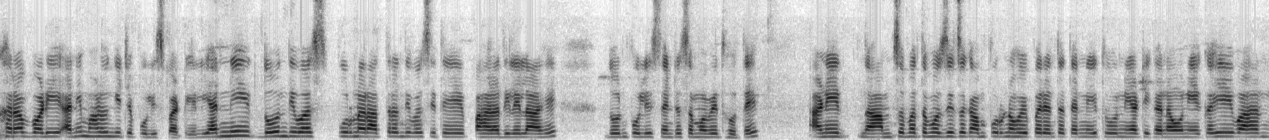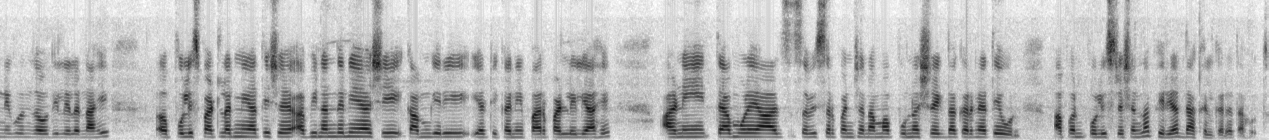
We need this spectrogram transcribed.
खराबवाडी आणि म्हाळुंगीचे पोलीस पाटील. यांनी दोन दिवस पूर्ण रात्रंदिवस इथे पहारा दिलेला आहे. दोन पोलीस त्यांच्या समवेत होते. आणि आमचं मतमोजणीचं काम पूर्ण होईपर्यंत त्यांनी इथून या ठिकाणाहून एकही वाहन निघून जाऊ दिलेलं नाही. पोलीस पाटलांनी अतिशय अभिनंदनीय अशी कामगिरी या ठिकाणी पार पाडलेली आहे. आणि त्यामुळे आज सविस्तर पंचनामा पुन्हा एकदा करण्यात येऊन आपण पोलीस स्टेशनला फिर्याद दाखल करत आहोत.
